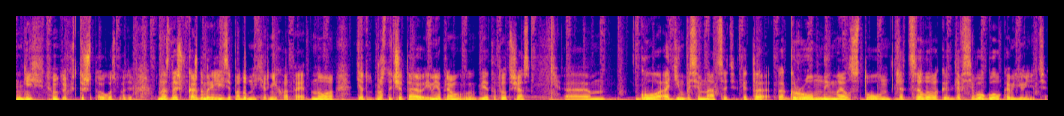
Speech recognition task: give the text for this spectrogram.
Не, ну ты, ты что, господи. У нас, знаешь, в каждом релизе подобной херни хватает. Но я тут просто читаю, и мне прям где-то тут сейчас... Эм, Go 1.18 — это огромный майлстоун для целого, для всего Go комьюнити.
